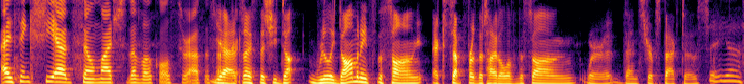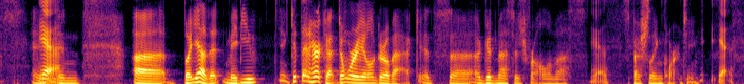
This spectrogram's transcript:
I think she adds so much to the vocals throughout this Yeah, record. it's nice that she do- really dominates the song, except for the title of the song, where it then strips back to "Say Yes." And, Yeah. and uh, but yeah, that maybe you, you know, get that haircut. Don't worry, it'll grow back. It's uh, a good message for all of us, yes. especially in quarantine. Yes.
